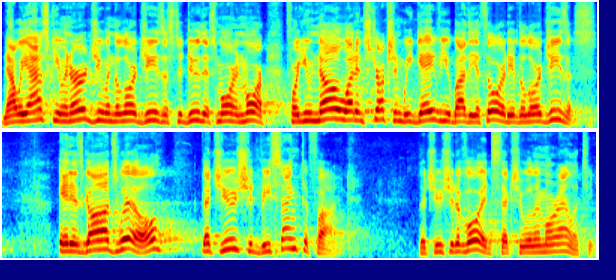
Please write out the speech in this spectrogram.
Now we ask you and urge you in the Lord Jesus to do this more and more, for you know what instruction we gave you by the authority of the Lord Jesus. It is God's will that you should be sanctified, that you should avoid sexual immorality,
